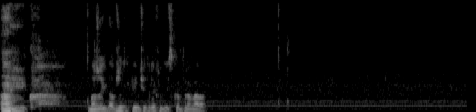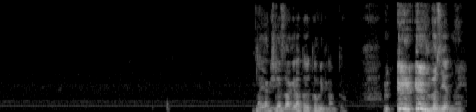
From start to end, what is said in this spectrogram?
Ojejku. Może i dobrze tych pięciu trefli nie skontrowała. No jak źle zagra, to, to wygram to. Bez jednej.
